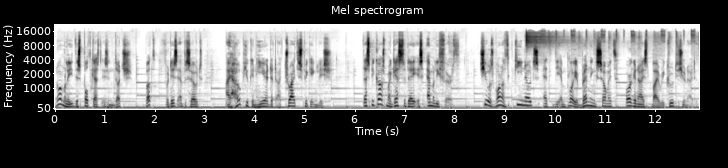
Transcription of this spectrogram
Normally, this podcast is in Dutch, but for this episode, I hope you can hear that I try to speak English. That's because my guest today is Emily Firth. She was one of the keynotes at the Employer Branding Summit organized by Recruiters United.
